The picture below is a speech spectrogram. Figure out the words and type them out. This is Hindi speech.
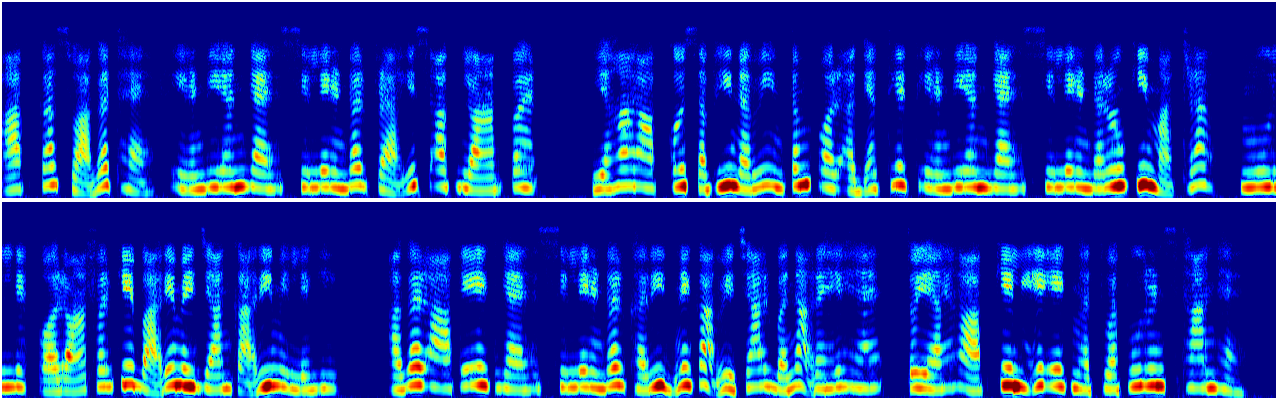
आपका स्वागत है Indian gas cylinder price up blog पर। यहाँ आपको सभी नवीनतम और अद्यतित इंडियन गैस सिलेंडरों की मात्रा, मूल्य और ऑफ़र के बारे में जानकारी मिलेगी। अगर आप एक गैस सिलेंडर खरीदने का विचार बना रहे हैं तो यह आपके लिए एक महत्वपूर्ण स्थान है।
